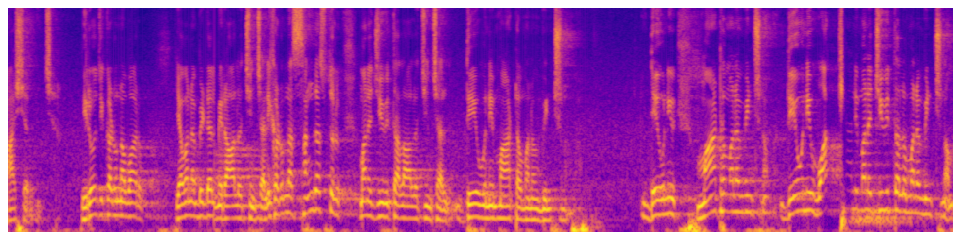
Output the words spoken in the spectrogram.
ఆశీర్వదించారు. ఈరోజు ఇక్కడ ఉన్న వారు యవన బిడ్డలు మీరు ఆలోచించాలి. ఇక్కడ ఉన్న సంఘస్థులు మన జీవితాలు ఆలోచించాలి. దేవుని మాట మనం వింటున్నాం. దేవుని మాట మనం వింటున్నాం. దేవుని వాక్యాన్ని మన జీవితాల్లో మనం వింటున్నాం.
